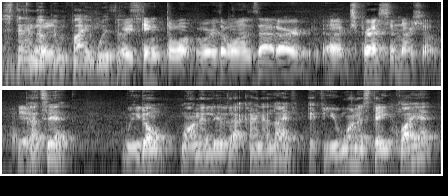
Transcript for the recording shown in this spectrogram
Stand up We- and fight with we us. think the, we're the ones that are uh, expressing ourselves. Yeah. That's it. We don't want to live that kind of life. If you want to stay quiet,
